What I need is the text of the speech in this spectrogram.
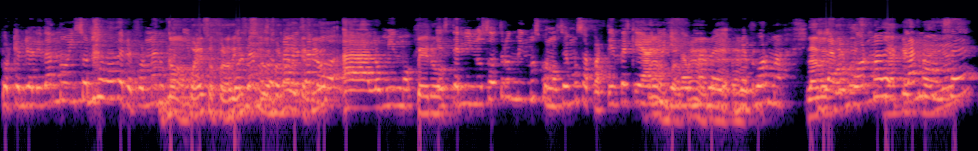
Porque en realidad no hizo nada de reforma educativa. No, por eso, pero hizo su reforma educativa. A lo, mismo. Pero, este, ni nosotros mismos conocemos a partir de qué año llega una reforma. La y la reforma del Plan 11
